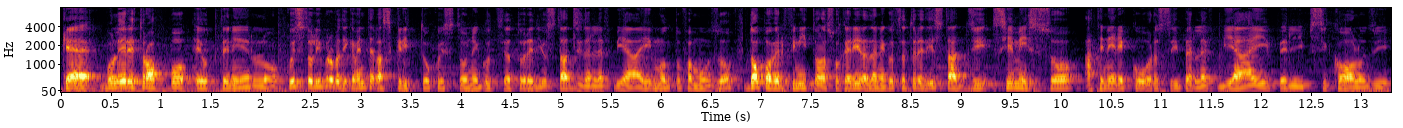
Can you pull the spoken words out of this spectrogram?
che è Volere troppo e ottenerlo. Questo libro praticamente l'ha scritto questo negoziatore di ostaggi dell'FBI, molto famoso. Dopo aver finito la sua carriera da negoziatore di ostaggi, si è messo a tenere corsi per l'FBI, per gli psicologi,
